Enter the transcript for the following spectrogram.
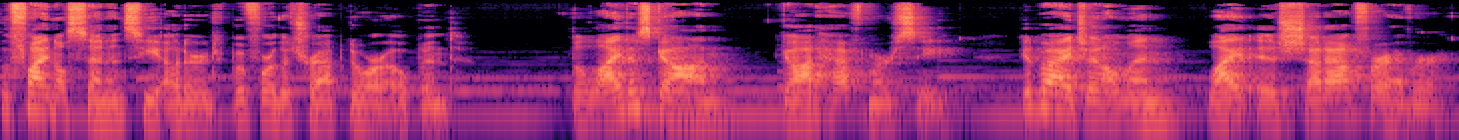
the final sentence he uttered before the trapdoor opened. The light is gone. God have mercy. Goodbye, gentlemen. Light is shut out forever.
